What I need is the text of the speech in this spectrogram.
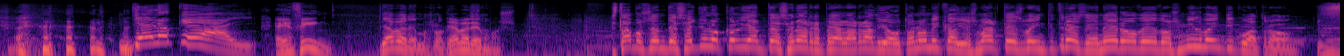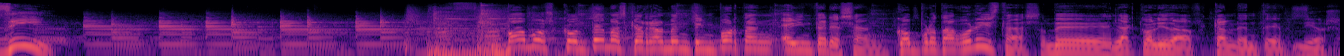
Ya lo que hay. En fin. Ya veremos lo que Ya pasa. veremos. Estamos en Desayuno con Liantes en RPA, la radio autonómica. Hoy es martes 23 de enero de 2024. Sí. Vamos con temas que realmente importan e interesan, con protagonistas de la actualidad candente. Dios.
